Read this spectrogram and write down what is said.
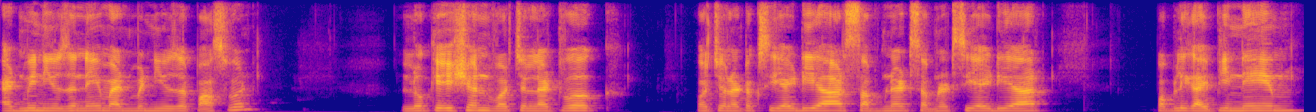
admin username, admin user password, location, virtual network, virtual network CIDR, subnet, subnet CIDR, public IP name,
